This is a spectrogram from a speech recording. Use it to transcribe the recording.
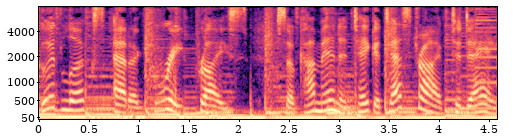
good looks at a great price. So come in and take a test drive today.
